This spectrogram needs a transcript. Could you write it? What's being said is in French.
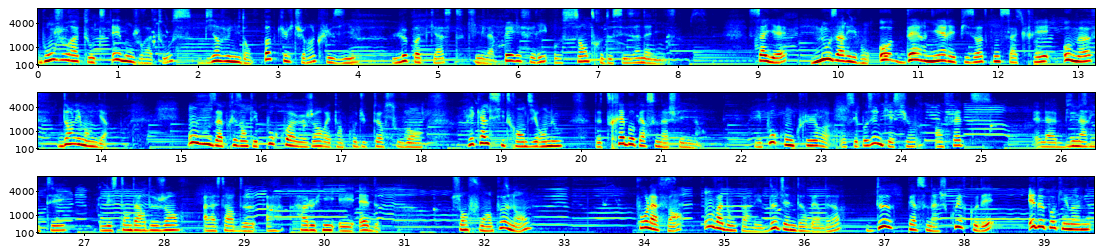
Bonjour à toutes et bonjour à tous, bienvenue dans Pop Culture Inclusive, le podcast qui met la périphérie au centre de ses analyses. Ça y est, nous arrivons au dernier épisode consacré aux meufs dans les mangas. On vous a présenté pourquoi le genre est un producteur souvent récalcitrant, dirons-nous, de très beaux personnages féminins. Mais pour conclure, on s'est posé une question. En fait, la binarité, les standards de genre, à la star de Haruhi et Ed, s'en fout un peu, non? Pour la fin, on va donc parler de Genderbender, de personnages queer codés et de Pokémon.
